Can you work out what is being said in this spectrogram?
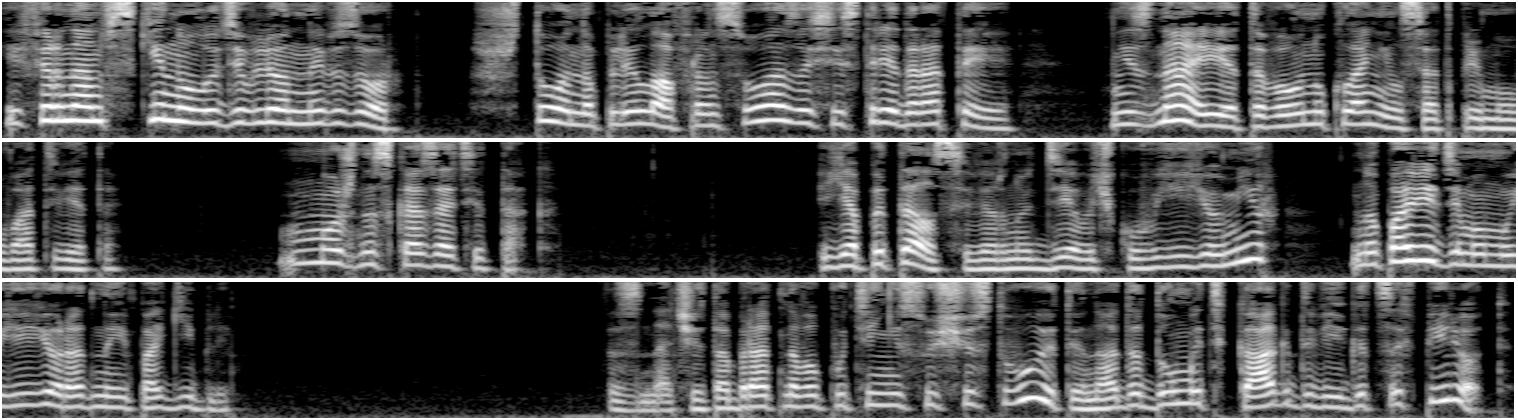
и Фернан вскинул удивленный взор. Что наплела Франсуаза сестре Доротеи? Не зная этого, он уклонился от прямого ответа. Можно сказать и так. Я пытался вернуть девочку в ее мир, но, по-видимому, ее родные погибли. Значит, обратного пути не существует, и надо думать, как двигаться вперед.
